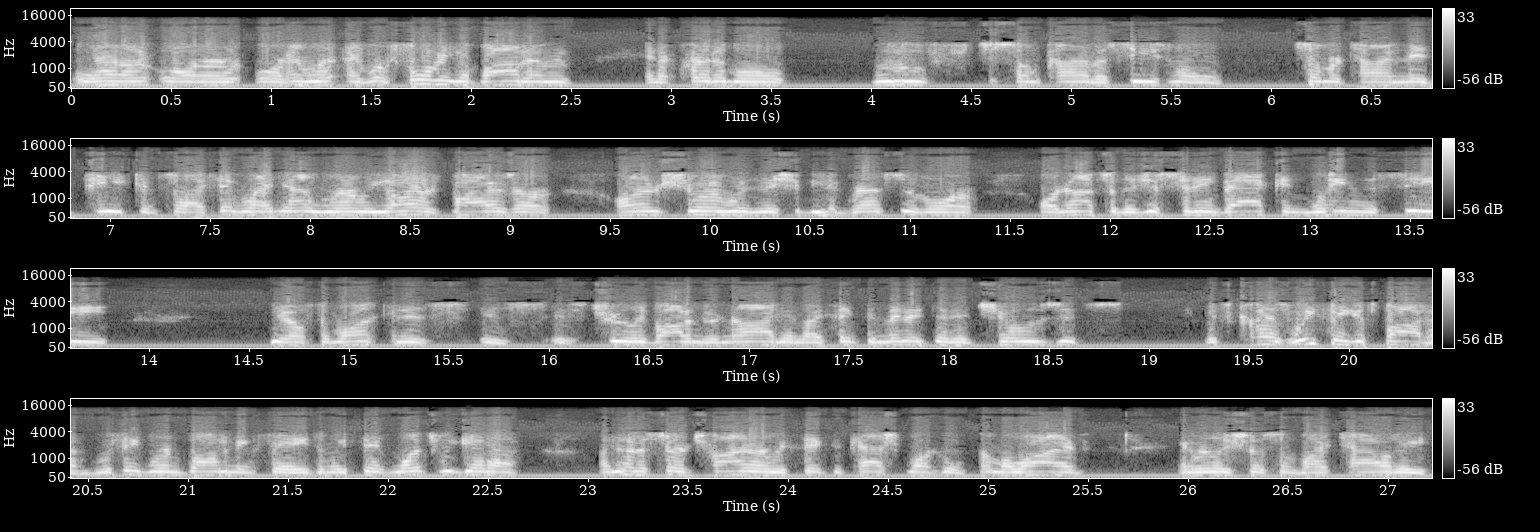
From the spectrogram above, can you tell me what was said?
or or or have we're, forming a bottom and a credible move to some kind of a seasonal summertime mid peak. And so I think right now where we are, is buyers are aren't sure whether they should be aggressive or or not. So they're just sitting back and waiting to see, you know, if the market is is is truly bottomed or not. And I think the minute that it shows it's it's because we think it's bottomed. We think we're in bottoming phase, and we think once we get a another surge higher, we think the cash market will come alive and really show some vitality,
